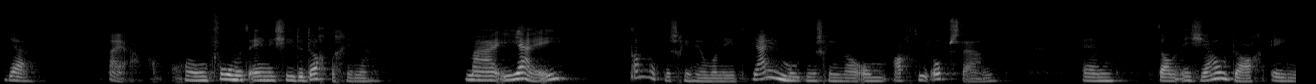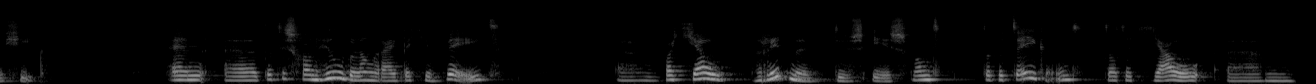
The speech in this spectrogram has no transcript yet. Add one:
ja, nou ja, gewoon vol met energie de dag beginnen. Maar jij kan dat misschien helemaal niet. Jij moet misschien wel om acht uur opstaan. En dan is jouw dag energiek. En uh, dat is gewoon heel belangrijk dat je weet uh, wat jouw ritme dus is. Want dat betekent dat het jou um,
